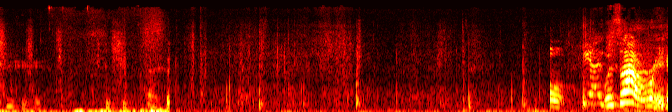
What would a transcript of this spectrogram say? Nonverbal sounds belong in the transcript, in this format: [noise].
[laughs] oh, Was that real?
